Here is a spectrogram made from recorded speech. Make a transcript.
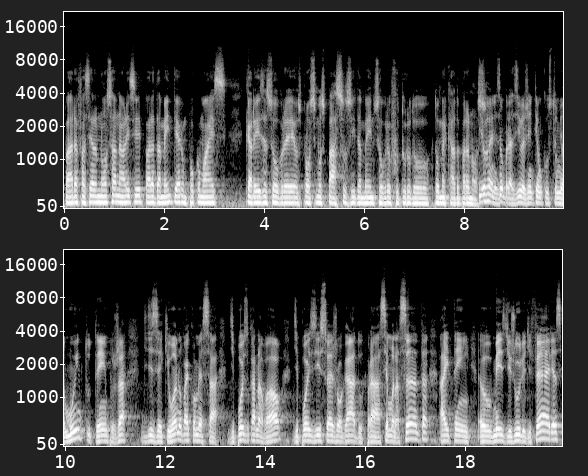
para fazer a nossa análise, para também ter um pouco mais clareza sobre os próximos passos e também sobre o futuro do, do mercado para nós. Johannes, no Brasil a gente tem um costume há muito tempo já de dizer que o ano vai começar depois do Carnaval, depois isso é jogado para a Semana Santa, aí tem eh, o mês de julho de férias,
